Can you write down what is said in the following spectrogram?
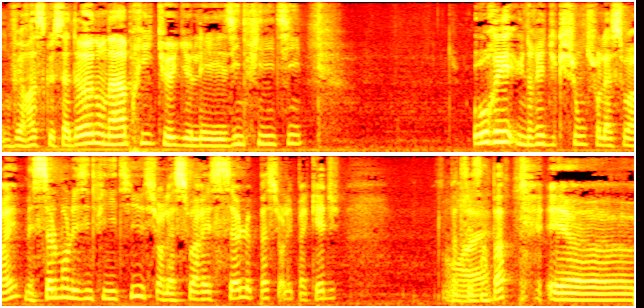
on verra ce que ça donne. On a appris que les Infinity auraient une réduction sur la soirée, mais seulement les Infinity sur la soirée seule, pas sur les packages. C'est pas très sympa. Et euh,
